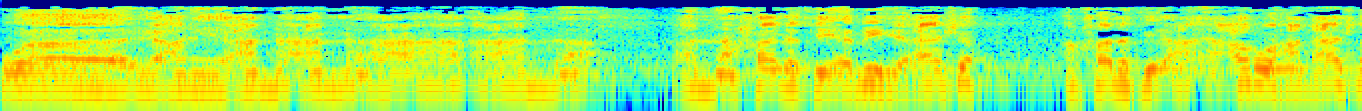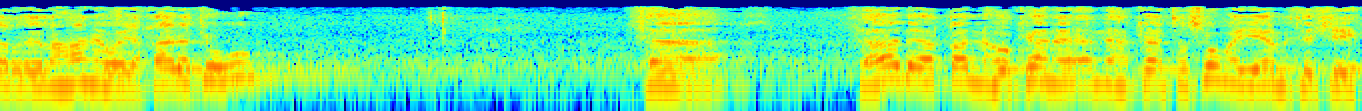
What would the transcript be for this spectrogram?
ويعني عن عن عن عن خالة أبيه عائشة عن خالة عروة عن عائشة رضي الله عنها وهي خالته. ف فهذا قال إنه كان إنها كانت تصوم أيام التشريق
